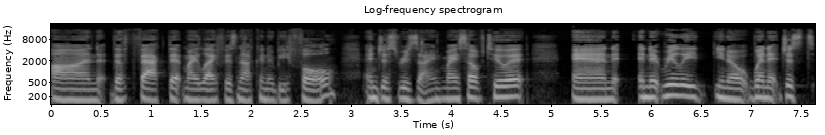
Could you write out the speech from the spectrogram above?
on the fact that my life is not going to be full and just resigned myself to it. And, and it really, you know, when it just,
